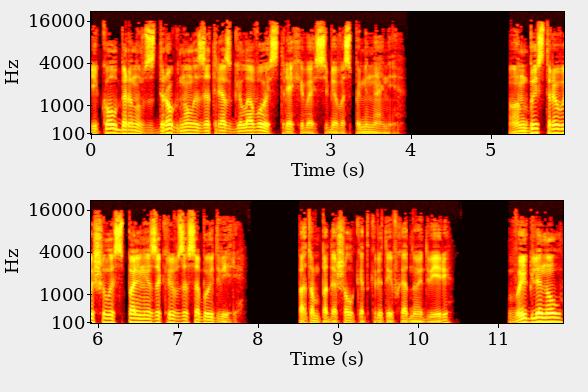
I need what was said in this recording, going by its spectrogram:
и Колберн вздрогнул и затряс головой, стряхивая себе воспоминания. Он быстро вышел из спальни, закрыв за собой двери. Потом подошел к открытой входной двери, выглянул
